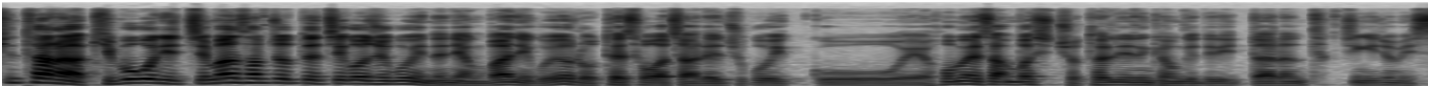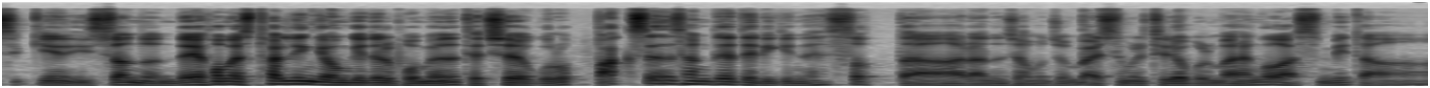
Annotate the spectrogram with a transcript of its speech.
퀸타나 기복은 있지만 3점대 찍어주고 있는 양반이고요. 롯데 소화 잘해주고 있고 예, 홈에서 한 번씩 조털리는 경기들이 있다는 특징이 좀 있긴 있었는데 홈에서 털린 경기들 보면 대체적으로 빡센 상대들이긴 했었다라는 점은 좀 말씀을 드려볼 만한 것 같습니다.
